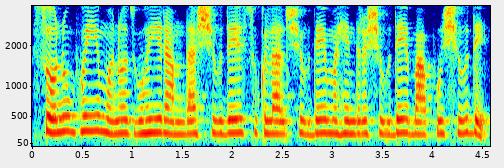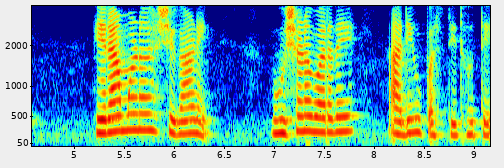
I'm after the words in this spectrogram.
सोनू भोई मनोज भोई रामदास शिवदे सुखलाल शिवदे महेंद्र शिवदे बापू शिवदे हिरामण शिगाणे भूषण वर्दे आदी उपस्थित होते.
